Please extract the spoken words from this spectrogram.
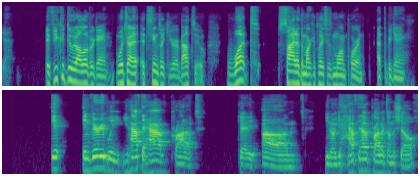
Yeah. If you could do it all over again, which I it seems like you're about to, what side of the marketplace is more important at the beginning? It invariably you have to have product. Okay. Um, you know, you have to have product on the shelf.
